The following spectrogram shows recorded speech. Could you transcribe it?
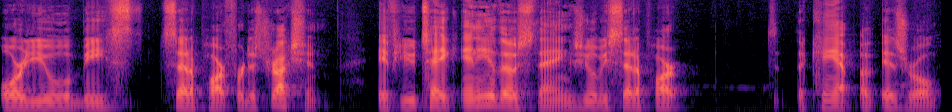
or you will be set apart for destruction. If you take any of those things, you will be set apart the camp of Israel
